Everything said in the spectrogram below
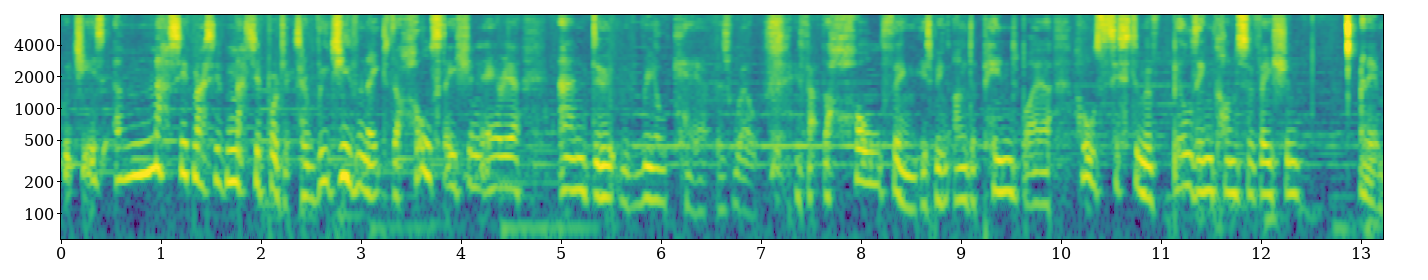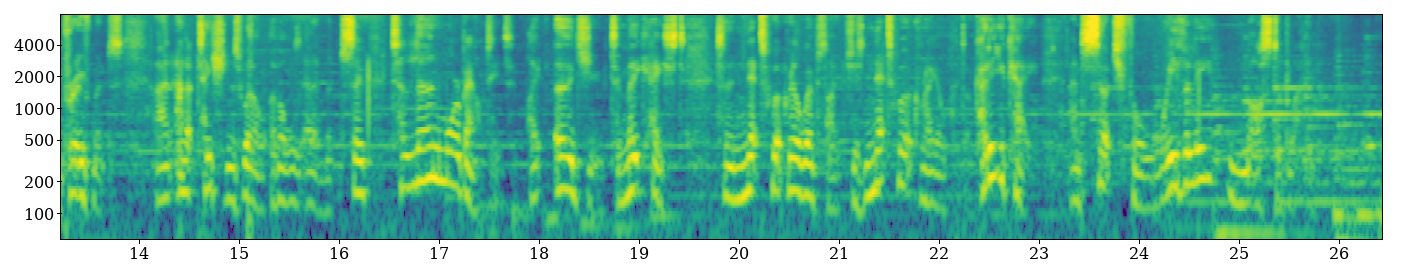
which is a massive, massive, massive project to rejuvenate the whole station area and do it with real care as well. In fact, the whole thing is being underpinned by a whole system of building conservation and improvements and adaptation as well of old elements. So to learn more about it, I urge you to make haste to the Network Rail website, which is networkrail.co.uk and search for Waverley Master Plan.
